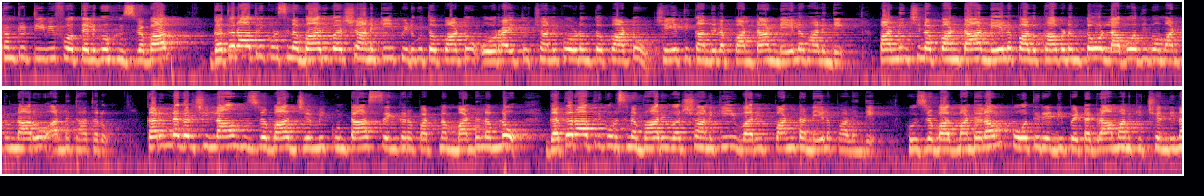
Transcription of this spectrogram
ఫోర్ తెలుగు హుజరాబాద్. గత రాత్రి కురిసిన భారీ వర్షానికి పిడుగుతో పాటు ఓ రైతు చనిపోవడంతో పాటు చేతికి అందిన పంట నేలవాలింది పండించిన పంట నేలపాలు కావడంతో లబోదిబం అంటున్నారు అన్నదాతలు. కరీంనగర్ జిల్లా హుజరాబాద్ జమ్మికుంట శంకరపట్నం మండలంలో గత రాత్రి కురిసిన భారీ వర్షానికి వరి పంట నేలపాలింది హుజరాబాద్ మండలం పోతిరెడ్డిపేట గ్రామానికి చెందిన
